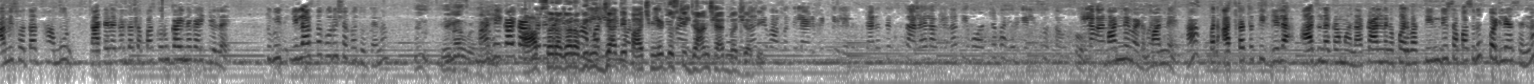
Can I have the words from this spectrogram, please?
आम्ही स्वतः थांबून नातेवाईकांचा तपास करून काही ना काही केलंय. तुम्ही इलाज तर करू शकत होते ना? हे. हा, हे काय कारण आपमध्ये सर अगर अभी रुक जाते पाँच. मिनट तो उसकी जान शायद बच जाती. तेव्हा आपण तिला ऍडमिट केलेलं. त्यानंतर चालायला लागली ना वॉर्डच्या बाहेर गेली स्वतः हो, मान्य मॅडम मान्य. आहे. हा? पण आता तर ती गेला आज नका म्हणा काल नका परवा तीन दिवसापासूनच पडली असेल ना?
